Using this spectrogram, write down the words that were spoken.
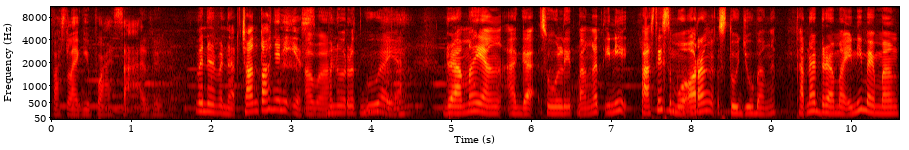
pas lagi puasa Bener-bener. Contohnya nih Is, Apa? menurut gue ya, drama yang agak sulit banget ini pasti semua orang setuju banget karena drama ini memang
